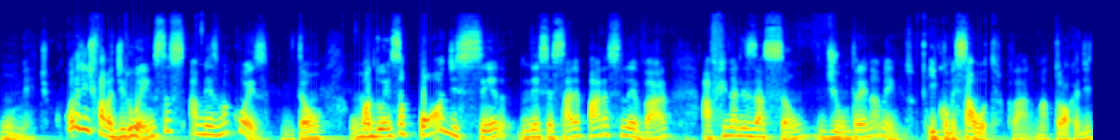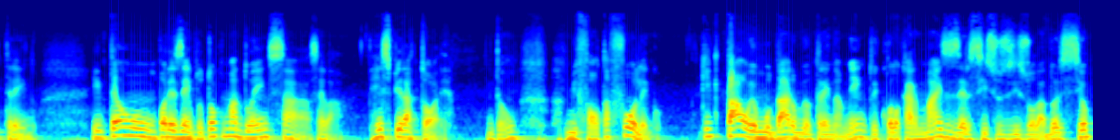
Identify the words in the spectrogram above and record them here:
um médico. Quando a gente fala de doenças, a mesma coisa. Então, uma doença pode ser necessária para se levar à finalização de um treinamento e começar outro, claro, uma troca de treino. Então, por exemplo, estou com uma doença, sei lá, respiratória. Então, me falta fôlego. Que tal eu mudar o meu treinamento e colocar mais exercícios isoladores se, eu,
